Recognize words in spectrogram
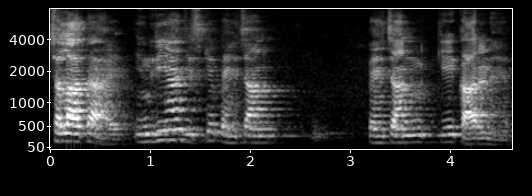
चलाता है, इंद्रियाँ जिसके पहचान पहचान के कारण है।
